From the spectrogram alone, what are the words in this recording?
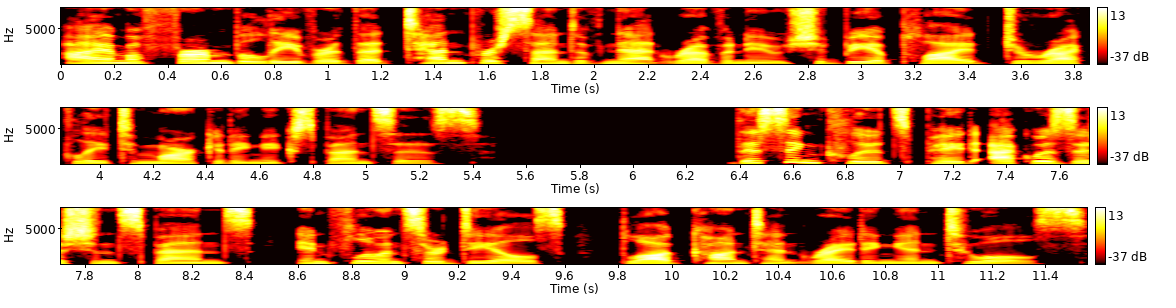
I am a firm believer that 10% of net revenue should be applied directly to marketing expenses. This includes paid acquisition spends, influencer deals, blog content writing, and tools.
